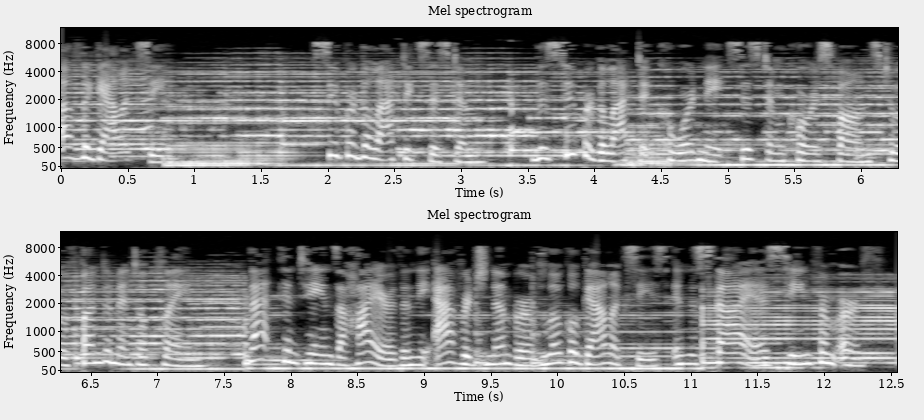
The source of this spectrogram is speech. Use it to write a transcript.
of the galaxy. Supergalactic system. The supergalactic coordinate system corresponds to a fundamental plane that contains a higher than the average number of local galaxies in the sky as seen from Earth.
